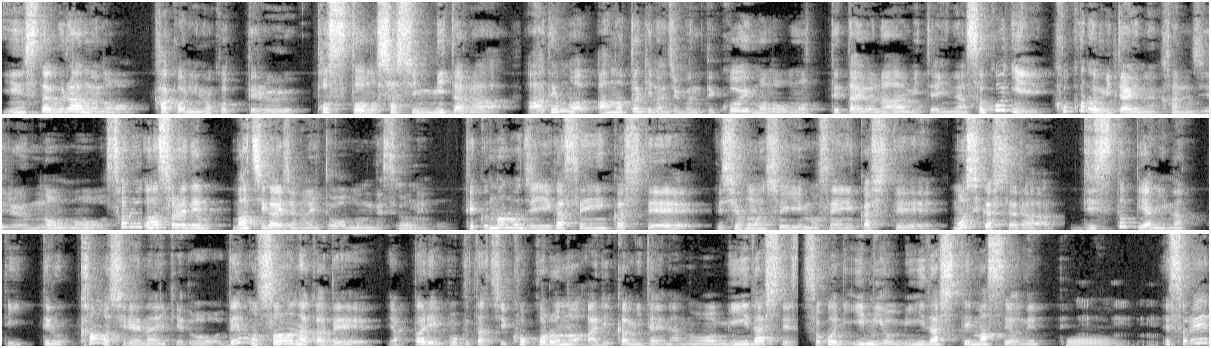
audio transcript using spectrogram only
インスタグラムの過去に残ってるポストの写真見たら、あ、でもあの時の自分ってこういうものを思ってたよな、みたいな、そこに心みたいな感じるのも、それはそれで間違いじゃないとは思うんですよね。うんうんテクノロジーが先鋭化して、で資本主義も先鋭化して、もしかしたらディストピアになっていってるかもしれないけど、でもその中で、やっぱり僕たち心のありかみたいなのを見出して、そこに意味を見出してますよねってうんうん。で、それっ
